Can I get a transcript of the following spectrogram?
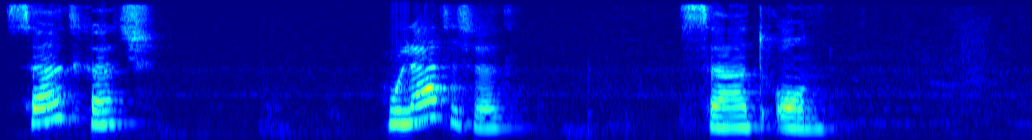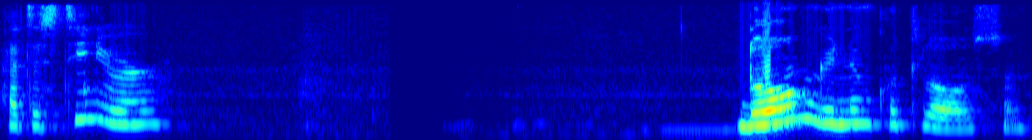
Saat kaç? Hoe laat is het? Saat 10. Het is tien uur. Doğum günün kutlu olsun.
